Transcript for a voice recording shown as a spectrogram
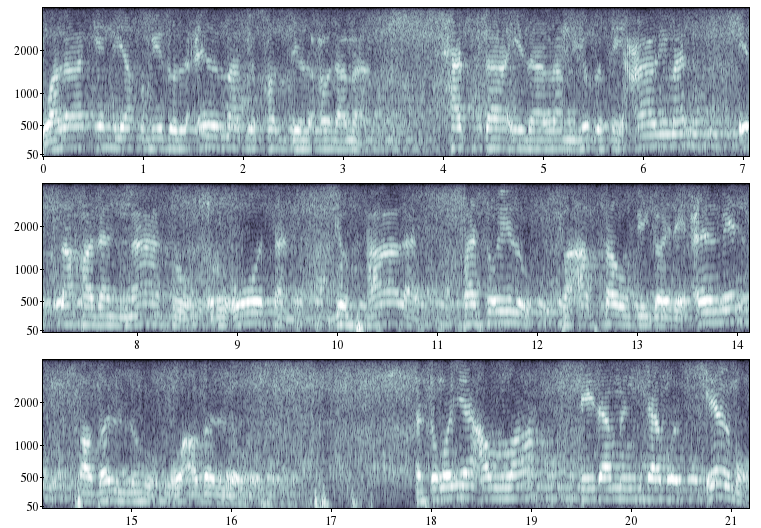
ولكن يقبض العلم بقصد العلماء حتى إذا لم يبق عالما اتخذ الناس رؤوسا جهالا فسئلوا فأفتوا بغير علم فضلوا وأضلوا. Sesungguhnya Allah tidak mencabut ilmu.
